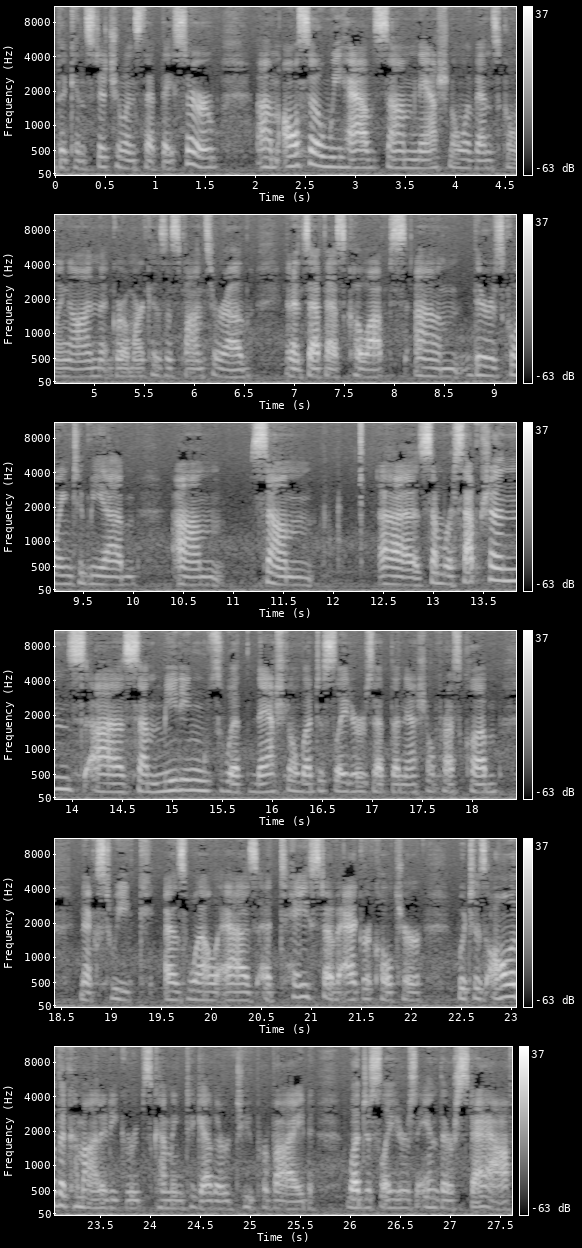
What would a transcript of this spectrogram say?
the constituents that they serve. Um, also, we have some national events going on that Growmark is a sponsor of, and it's FS Co-ops. Um, there's going to be um, um some uh, some receptions, uh, some meetings with national legislators at the National Press Club next week, as well as a taste of agriculture which is all of the commodity groups coming together to provide legislators and their staff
